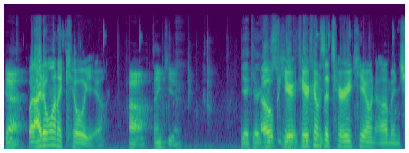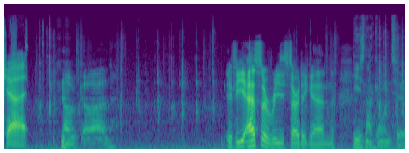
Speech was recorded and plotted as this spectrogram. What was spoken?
Yeah. but I don't want to kill you. Oh, thank you. Yeah, Garrett, Oh, here here comes the Terikyo and Um in chat. Oh god. If he has to restart again, He's not going to,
